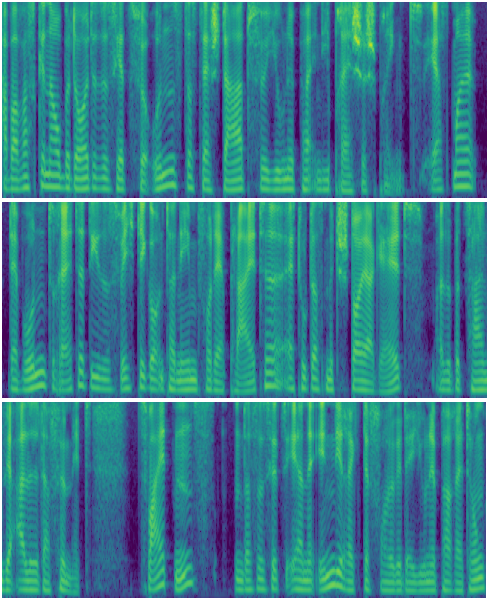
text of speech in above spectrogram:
Aber was genau bedeutet es jetzt für uns, dass der Staat für Juniper in die Bresche springt? Erstmal, der Bund rettet dieses wichtige Unternehmen vor der Pleite. Er tut das mit Steuergeld, also bezahlen wir alle dafür mit. Zweitens, und das ist jetzt eher eine indirekte Folge der Juniper-Rettung,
